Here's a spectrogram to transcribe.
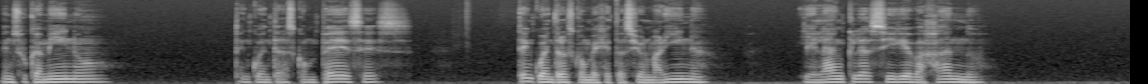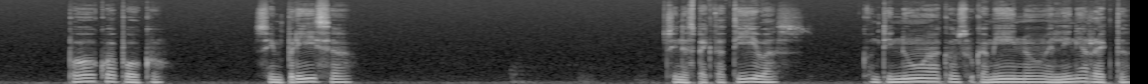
En su camino. Te encuentras con peces, te encuentras con vegetación marina y el ancla sigue bajando poco a poco, sin prisa, sin expectativas, continúa con su camino en línea recta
